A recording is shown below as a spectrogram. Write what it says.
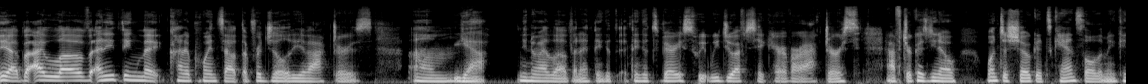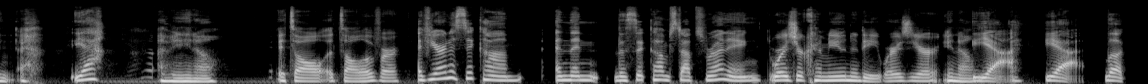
Yeah, but I love anything that kind of points out the fragility of actors. Um, yeah, you know, I love, and I think it's, I think it's very sweet. We do have to take care of our actors after, because you know, once a show gets canceled, I mean, can yeah, I mean, you know, it's all it's all over. If you're in a sitcom and then the sitcom stops running, where's your community? Where's your, you know? Yeah, yeah. Look,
